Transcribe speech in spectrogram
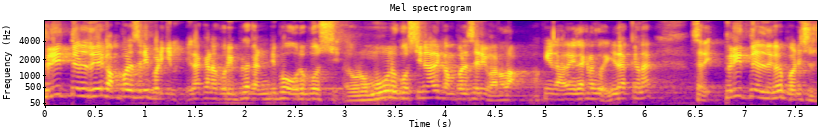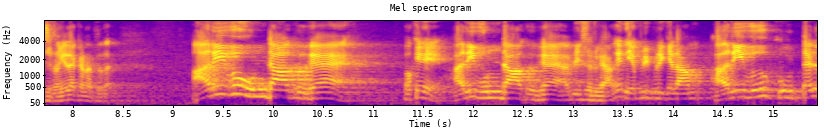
பிரித்து எழுதுக கம்பல்சரி படிக்கணும். இலக்கண குறிப்பில் கண்டிப்பாக ஒரு கொஸ்டின் ஒரு மூணு கொஸ்டினாவது கம்பல்சரி வரலாம். ஓகேங்களா அது இலக்கண இலக்கண சரி பிரித்து எழுதுக படிச்சு வச்சிடணும் இலக்கணத்தில். அறிவு உண்டாகுக. ஓகே அறிவு உண்டாகுக அப்படின்னு சொல்லியிருக்காங்க இது எப்படி பிரிக்கலாம்? அறிவு கூட்டல்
